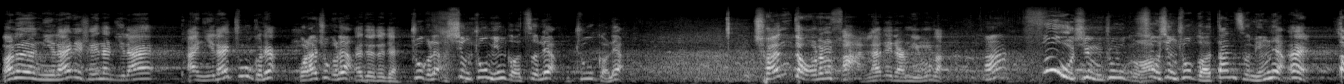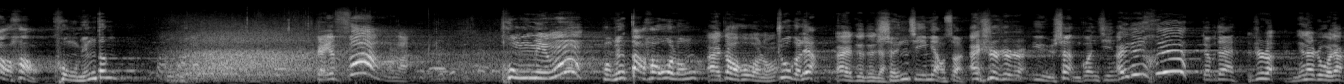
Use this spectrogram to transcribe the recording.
完了你来这谁呢？你来，哎，你来诸葛亮。我来诸葛亮。哎，对对对，诸葛亮，姓朱名葛，字亮，诸葛亮。全抖楞反了这点名字。啊，复姓诸葛，复姓诸葛，单字明亮。哎，道号孔明灯。给放了。孔明，孔明道号卧龙。哎，道号卧龙。诸葛亮，哎，对对对，神机妙算，哎，是是是，羽扇纶巾，哎，对，嘿，对不对？知道，您来诸葛亮。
